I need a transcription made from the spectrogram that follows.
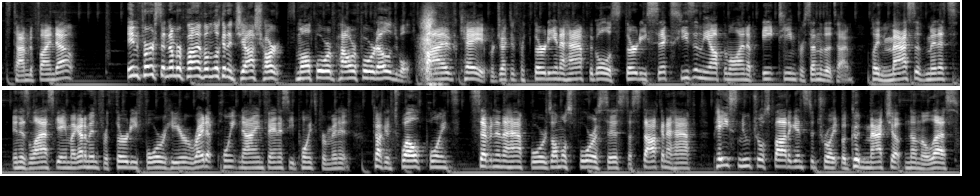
It's time to find out. In first at number five, I'm looking at Josh Hart, small forward, power forward eligible, 5K, projected for 30 and a half. The goal is 36. He's in the optimal lineup 18% of the time. Played massive minutes in his last game. I got him in for 34 here, right at 0.9 fantasy points per minute. We're talking 12 points, seven and a half boards, almost four assists, a stock and a half. Pace neutral spot against Detroit, but good matchup nonetheless.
